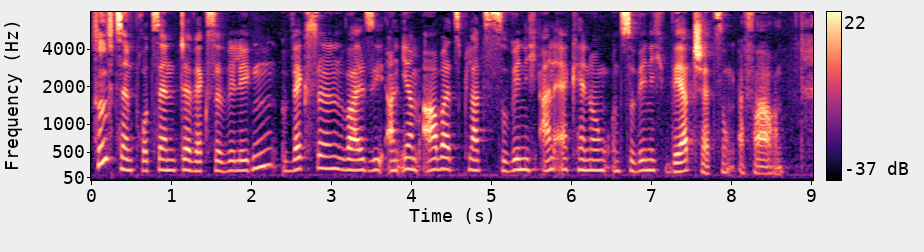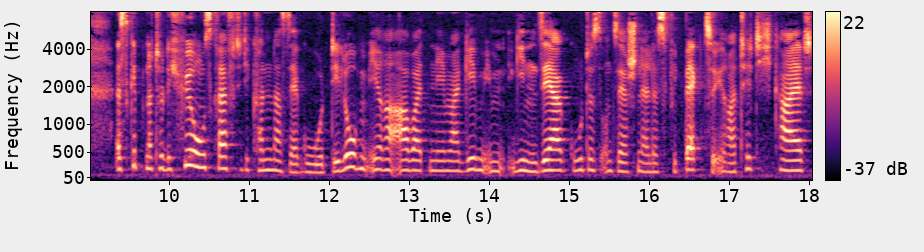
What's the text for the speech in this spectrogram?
15 Prozent der Wechselwilligen wechseln, weil sie an ihrem Arbeitsplatz zu wenig Anerkennung und zu wenig Wertschätzung erfahren. Es gibt natürlich Führungskräfte, die können das sehr gut. Die loben ihre Arbeitnehmer, geben ihnen sehr gutes und sehr schnelles Feedback zu ihrer Tätigkeit.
